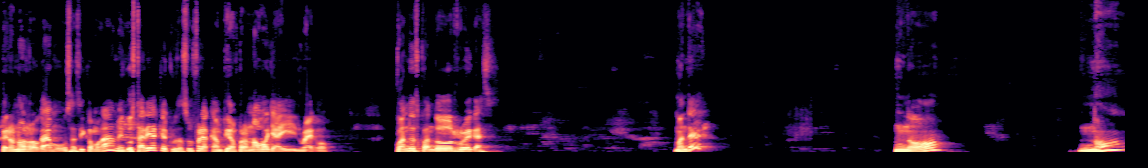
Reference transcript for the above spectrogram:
pero no rogamos, así como, ah, me gustaría que el Cruz Azul fuera campeón, pero no voy ahí, ruego. ¿Cuándo es cuando ruegas? ¿Mande? No. No.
